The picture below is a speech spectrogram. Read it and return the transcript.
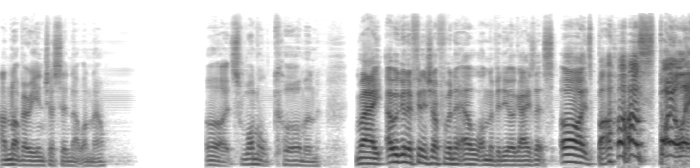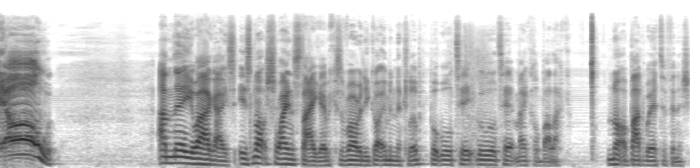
I'm not very interested in that one now. Oh, it's Ronald Koeman. Right, are we going to finish off with an L on the video, guys? Let's... Oh, it's bad. Spoil it all! And there you are, guys. It's not Schweinsteiger because I've already got him in the club, but we'll take we will take Michael Ballack. Not a bad way to finish.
